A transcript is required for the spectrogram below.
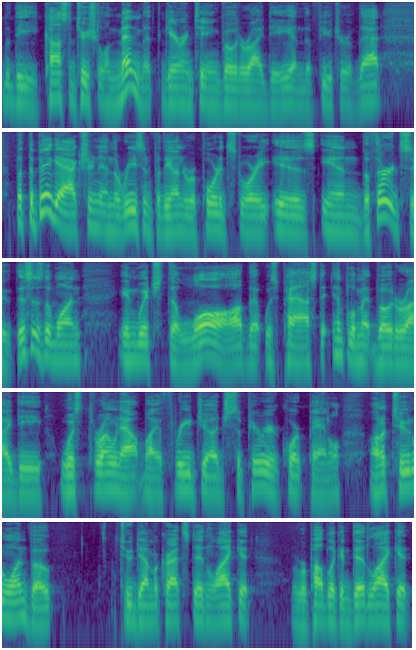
the constitutional amendment guaranteeing voter ID and the future of that. But the big action and the reason for the underreported story is in the third suit. This is the one in which the law that was passed to implement voter ID was thrown out by a three judge Superior Court panel on a two to one vote. Two Democrats didn't like it. A Republican did like it.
